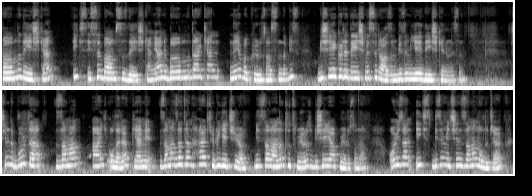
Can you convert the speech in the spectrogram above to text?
bağımlı değişken, x ise bağımsız değişken. Yani bağımlı derken neye bakıyoruz aslında biz? Bir şeye göre değişmesi lazım bizim y değişkenimizin. Şimdi burada zaman ay olarak yani zaman zaten her türlü geçiyor. Biz zamanı tutmuyoruz, bir şey yapmıyoruz ona. O yüzden x bizim için zaman olacak.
